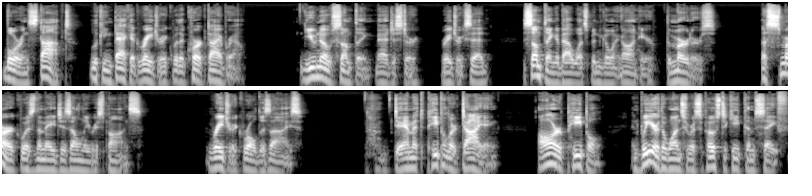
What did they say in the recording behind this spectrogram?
Lauren stopped, looking back at Radric with a quirked eyebrow. You know something, Magister, Radric said. Something about what's been going on here, the murders. A smirk was the mage's only response. Radric rolled his eyes. Damn it, people are dying. Our people. And we are the ones who are supposed to keep them safe.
